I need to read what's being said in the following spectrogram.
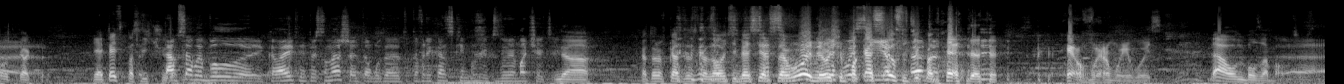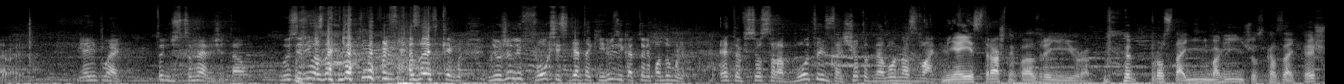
Вот как-то. И опять спасли чудо. Там самый был колоритный персонаж, это вот этот африканский мужик с двумя мачете. Да. Который в конце сказал, у тебя Сердце сердце воин, и воина, очень его покосился, типа, да, да, вырву его из... Да, он был забавный, говоря. Я не понимаю, кто-нибудь сценарий читал? Ну серьезно, были сказать, как бы, неужели в Фоксе сидят такие люди, которые подумали, это все сработает за счет одного У названия? меня есть страшное подозрение, Юра. Просто они не могли ничего сказать. Понимаешь,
